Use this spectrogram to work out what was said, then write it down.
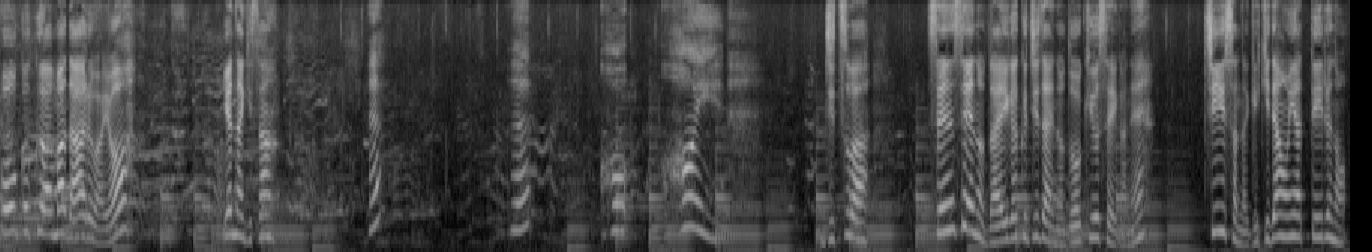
報告はまだあるわよ。柳さん。え？え？ははい実は先生の大学時代の同級生がね小さな劇団をやっているの。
